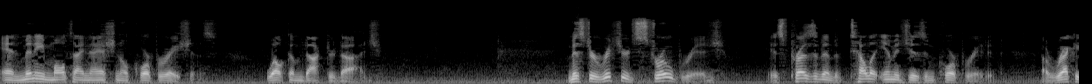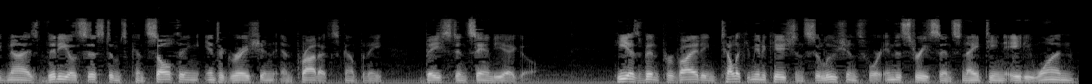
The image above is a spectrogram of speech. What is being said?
and many multinational corporations. Welcome, Dr. Dodge. Mr. Richard Strobridge is president of Teleimages Incorporated, a recognized video systems consulting, integration, and products company based in San Diego. He has been providing telecommunications solutions for industry since 1981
